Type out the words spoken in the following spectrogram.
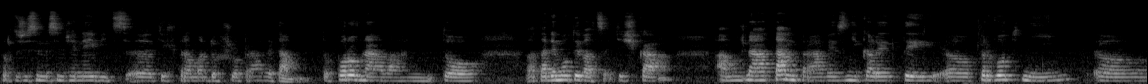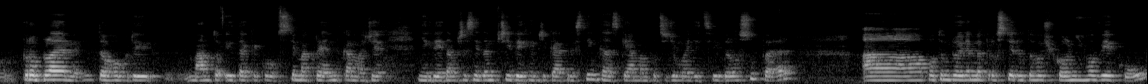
protože si myslím, že nejvíc eh, těch traumat došlo právě tam. To porovnávání, to, eh, ta demotivace těžká. A možná tam právě vznikaly ty eh, prvotní problémy toho, kdy mám to i tak jako s těma klientkama, že někdy je tam přesně ten příběh, jak říká Kristýnka, já mám pocit, že moje dětství bylo super, a potom dojdeme prostě do toho školního věku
